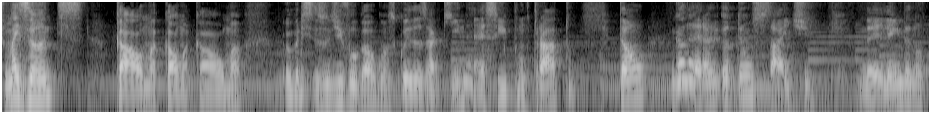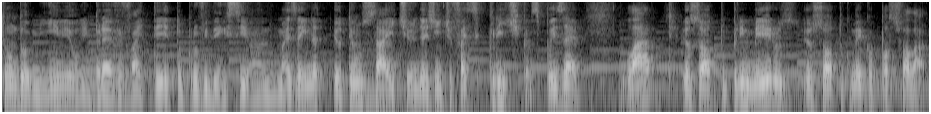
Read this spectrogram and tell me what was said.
Mas antes, calma, calma, calma. Eu preciso divulgar algumas coisas aqui, né? É sempre um trato. Então, galera, eu tenho um site. Né? Ele ainda não tem um domínio, em breve vai ter, tô providenciando. Mas ainda eu tenho um site onde a gente faz críticas. Pois é, lá eu solto primeiro, eu solto, como é que eu posso falar?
